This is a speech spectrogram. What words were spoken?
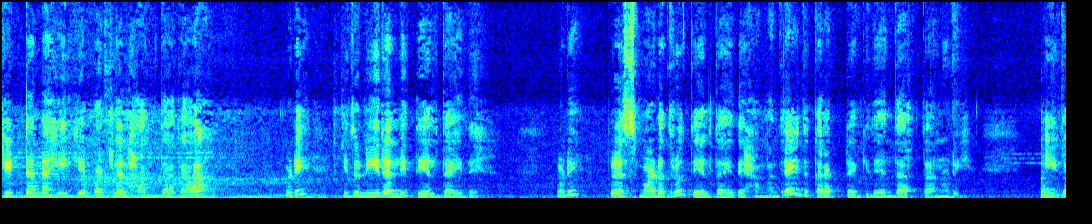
ಹಿಟ್ಟನ್ನು ಹೀಗೆ ಬಟ್ಲಲ್ಲಿ ಹಾಕಿದಾಗ ನೋಡಿ ಇದು ನೀರಲ್ಲಿ ತೇಲ್ತಾ ಇದೆ. ನೋಡಿ ಪ್ರೆಸ್ ಮಾಡಿದ್ರೂ ತೇಲ್ತಾ ಇದೆ. ಹಾಗಂದರೆ ಇದು ಕರೆಕ್ಟಾಗಿದೆ ಅಂತ ಅರ್ಥ ನೋಡಿ. ಈಗ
